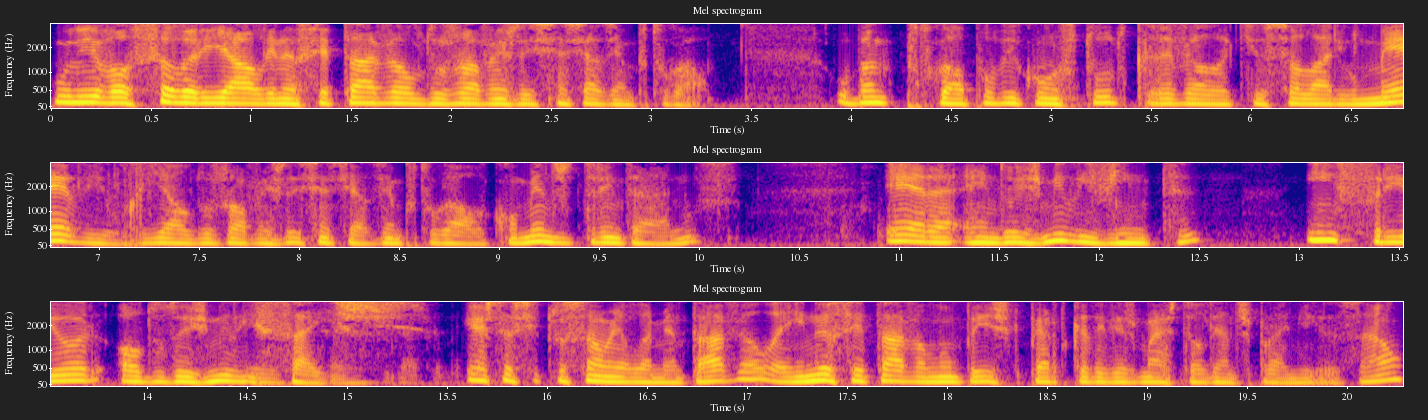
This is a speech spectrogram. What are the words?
O nível salarial inaceitável dos jovens licenciados em Portugal. O Banco de Portugal publicou um estudo que revela que o salário médio real dos jovens licenciados em Portugal com menos de 30 anos era, em 2020, inferior ao de 2006. Esta situação é lamentável, é inaceitável num país que perde cada vez mais talentos para a imigração,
